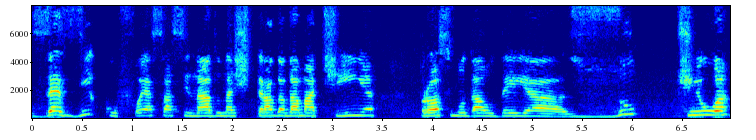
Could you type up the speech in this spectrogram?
Zezico foi assassinado na Estrada da Matinha, próximo da aldeia Zutiwa.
